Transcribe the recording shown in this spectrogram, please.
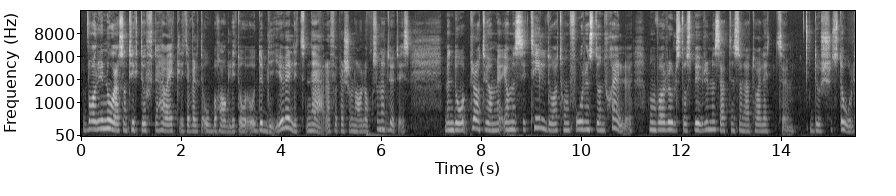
var det ju några som tyckte usch det här var äckligt, det var lite obehagligt och, och det blir ju väldigt nära för personal också naturligtvis. Men då pratar vi om, ja men se till då att hon får en stund själv. Hon var rullstolsburen men satt i en sån här toalettduschstol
